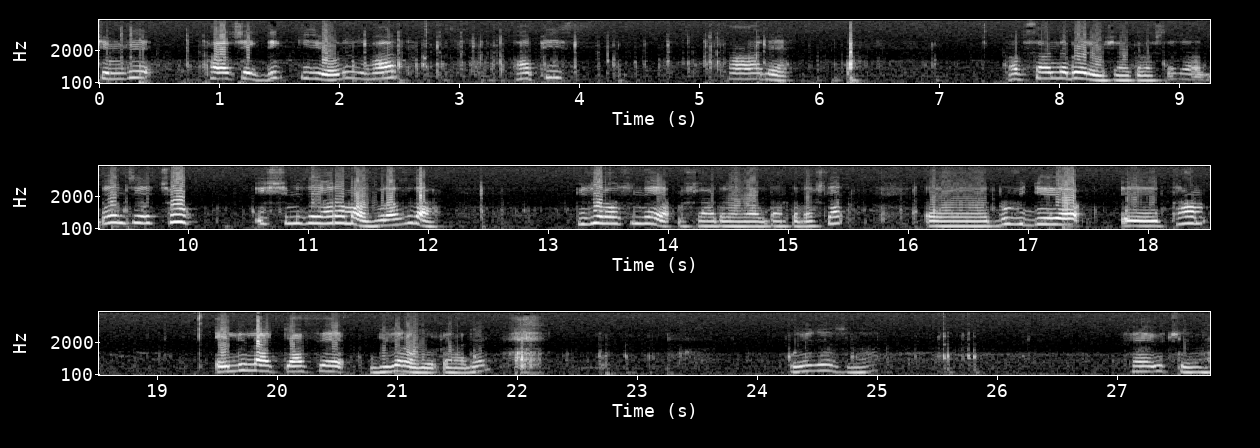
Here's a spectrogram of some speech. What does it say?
Şimdi para çektik. Gidiyoruz. Var hapis hane. Hapishane böylemiş arkadaşlar. Yani bence çok işimize yaramaz burası da. Güzel olsun diye yapmışlardır herhalde arkadaşlar. Ee, bu videoya e, tam 50 like gelse güzel olur yani. Bu ne diyorsun ha? F3 ne?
